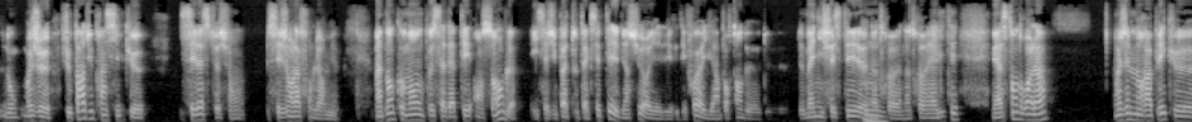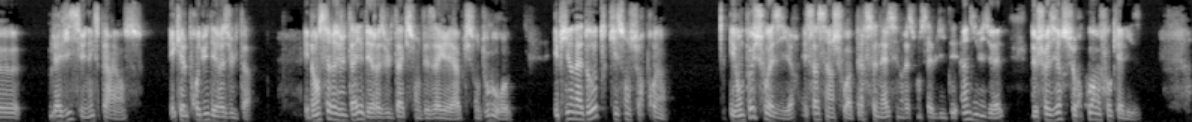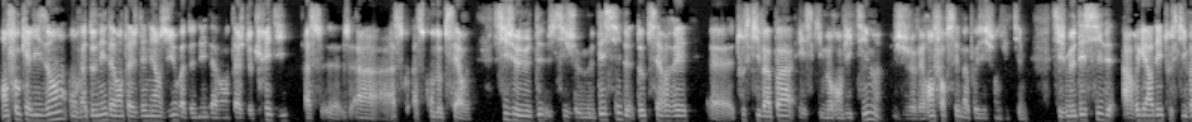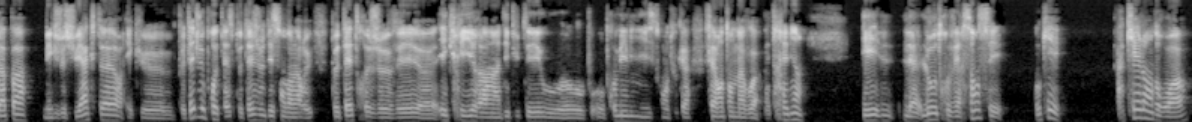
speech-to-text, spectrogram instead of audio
Donc moi, je, je pars du principe que c'est la situation, ces gens-là font de leur mieux. Maintenant, comment on peut s'adapter ensemble? Il ne s'agit pas de tout accepter, bien sûr. Il y a des, fois, il est important de, de, de manifester euh, mmh. notre notre réalité. Mais à cet endroit-là, moi, j'aime me rappeler que la vie, c'est une expérience et qu'elle produit des résultats. Et dans ces résultats, il y a des résultats qui sont désagréables, qui sont douloureux. Et puis il y en a d'autres qui sont surprenants. Et on peut choisir, et ça c'est un choix personnel, c'est une responsabilité individuelle, de choisir sur quoi on focalise. En focalisant, on va donner davantage d'énergie, on va donner davantage de crédit à ce, à, à ce, qu'on observe. Si je, si je me décide d'observer euh, tout ce qui va pas et ce qui me rend victime, je vais renforcer ma position de victime. Si je me décide à regarder tout ce qui va pas mais que je suis acteur et que peut-être je proteste, peut-être je descends dans la rue, peut-être je vais euh, écrire à un député ou au, premier ministre, ou en tout cas faire entendre ma voix. Bah, très bien. Et l'autre versant, c'est ok, à quel endroit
